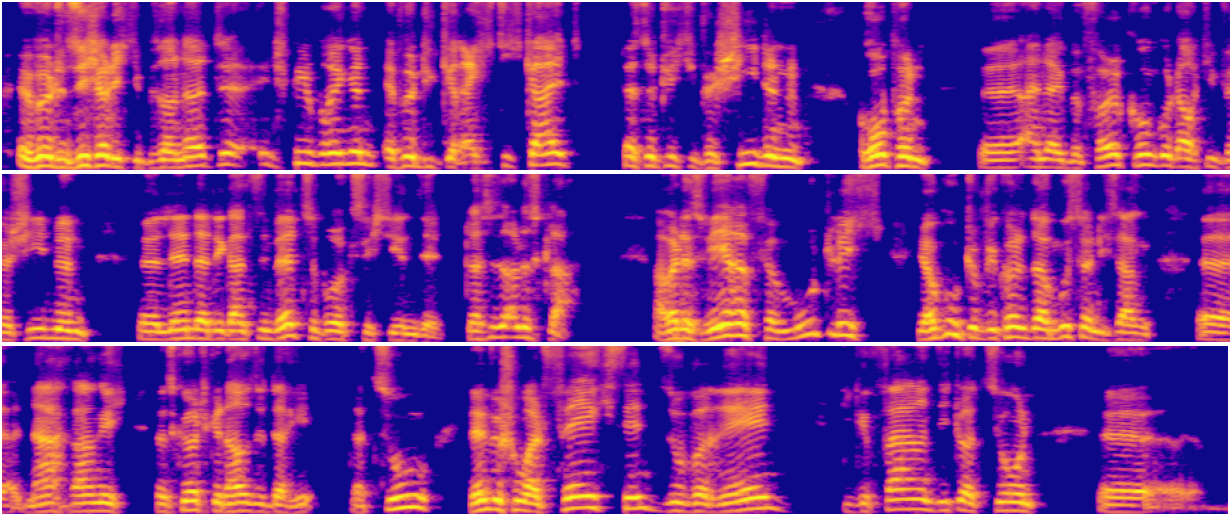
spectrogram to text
Er würde sicherlich die Besonderheit äh, ins Spiel bringen. Er würde die Gerechtigkeit, dass natürlich die verschiedenen Gruppen äh, einer Bevölkerung und auch die verschiedenen äh, Länder der ganzen Welt zu berücksichtigen sind. Das ist alles klar. Aber das wäre vermutlich, ja gut, wir können sagen, muss ja nicht sagen, äh, nachrangig, das gehört genauso dahin, dazu. Wenn wir schon mal fähig sind, souverän die Gefahrensituation äh,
